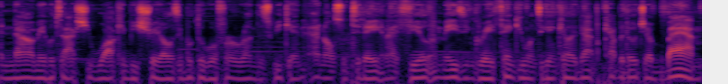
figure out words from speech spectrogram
and now I'm able to actually walk and be straight. I was able to go for a run this weekend and also today, and I feel amazing. Great. Thank you once again, Kelly Dapp, Cappadocia. Bam.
